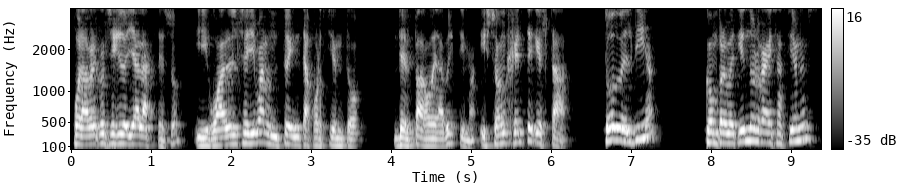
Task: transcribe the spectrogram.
por haber conseguido ya el acceso. igual se llevan un 30% del pago de la víctima. Y son gente que está todo el día comprometiendo organizaciones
